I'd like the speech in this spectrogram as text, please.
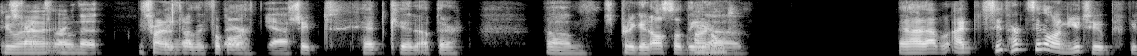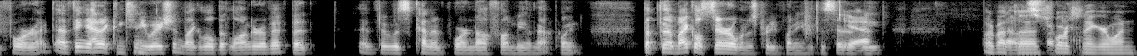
he's To, trying uh, to throw and- the he's trying to throw the football. Yeah, shaped head kid up there. Um, it's pretty good. Also, the Arnold. uh, yeah, that, w- I'd seen heard seen it on YouTube before. I, I think it had a continuation, like a little bit longer of it, but it, it was kind of worn off on me on that point. But the Michael Cera one was pretty funny with the Sarah Yeah. Lee. What about That the was funny. Schwarzenegger one?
